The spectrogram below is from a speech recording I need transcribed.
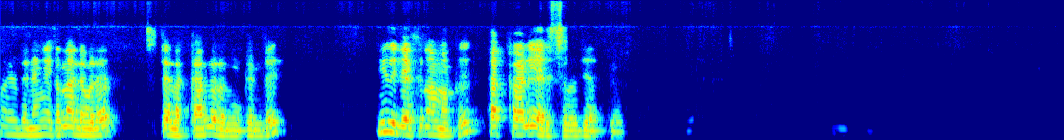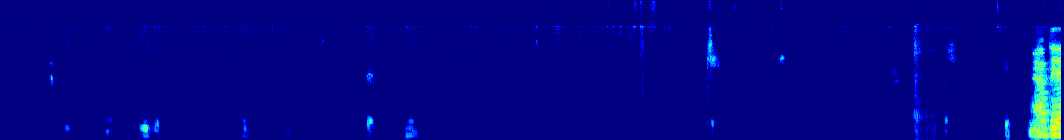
വഴുതനങ്ങയൊക്കെ നല്ലപോലെ തിളക്കാൻ തുടങ്ങിയിട്ടുണ്ട്. ഇതിലേക്ക് നമുക്ക് തക്കാളി അരച്ചത് ചേർക്കാം. അതേ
